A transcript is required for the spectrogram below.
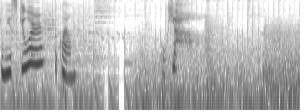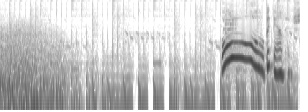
Can we skewer the clown? Oh, yeah! Oh, big damage.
